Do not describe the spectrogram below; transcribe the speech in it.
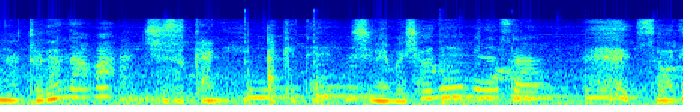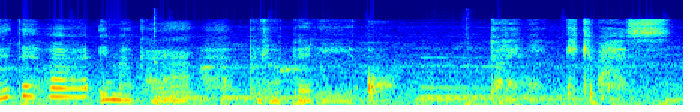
の戸棚は静かに開けて閉めましょうね皆さん。それでは今からブルーベリーを取りに行きます。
